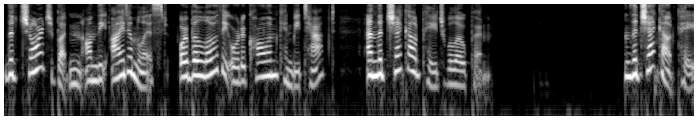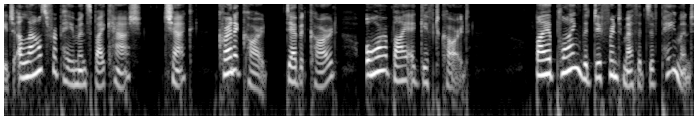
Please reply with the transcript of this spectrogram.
the Charge button on the item list or below the order column can be tapped and the checkout page will open. The checkout page allows for payments by cash, check, credit card, debit card, or by a gift card. By applying the different methods of payment,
